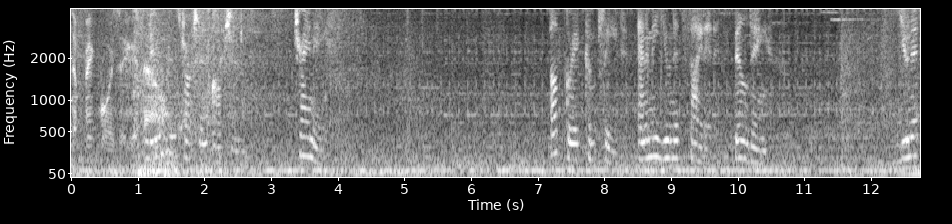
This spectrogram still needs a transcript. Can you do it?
The big boys are here now. New construction options. Training. Upgrade complete. Enemy unit sighted. Building. Unit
